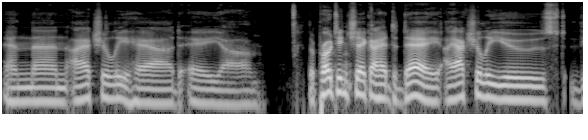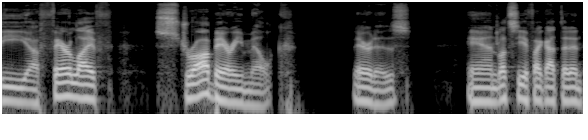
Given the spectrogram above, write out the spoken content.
and then I actually had a, uh, the protein shake I had today, I actually used the uh, Fairlife strawberry milk. There it is. And let's see if I got that in.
